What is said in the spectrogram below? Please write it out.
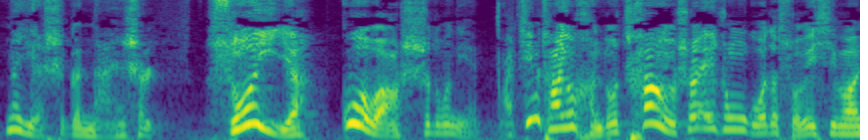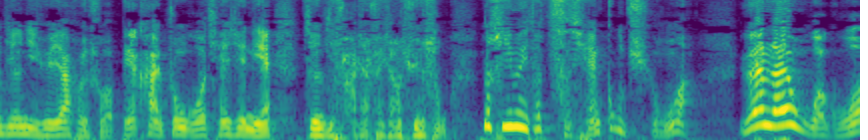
那也是个难事儿。所以呀，过往十多年啊，经常有很多唱衰中国的所谓西方经济学家会说：“别看中国前些年经济发展非常迅速，那是因为他此前够穷啊。原来我国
